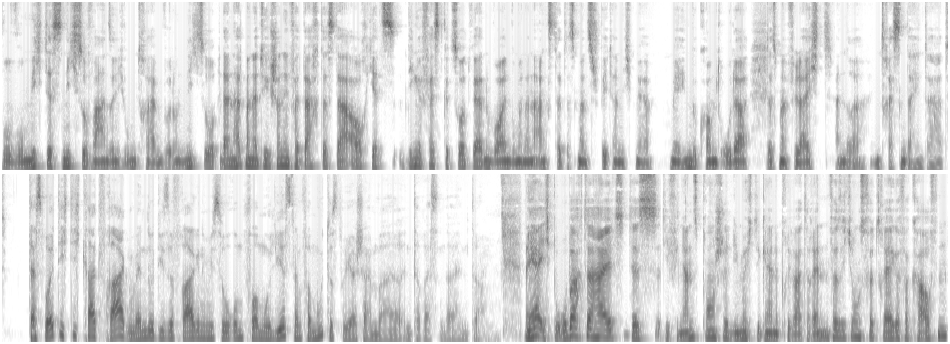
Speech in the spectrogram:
wo, wo mich das nicht so wahnsinnig umtreiben würde und nicht so. Dann hat man natürlich schon den Verdacht, dass da auch jetzt Dinge festgezurrt werden wollen, wo man dann Angst hat, dass man es später nicht mehr, mehr hinbekommt oder dass man vielleicht andere Interessen dahinter hat. Das wollte ich dich gerade fragen. Wenn du diese Frage nämlich so rum formulierst, dann vermutest du ja scheinbar Interessen dahinter. Naja, ich beobachte halt, dass die Finanzbranche, die möchte gerne private Rentenversicherungsverträge verkaufen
